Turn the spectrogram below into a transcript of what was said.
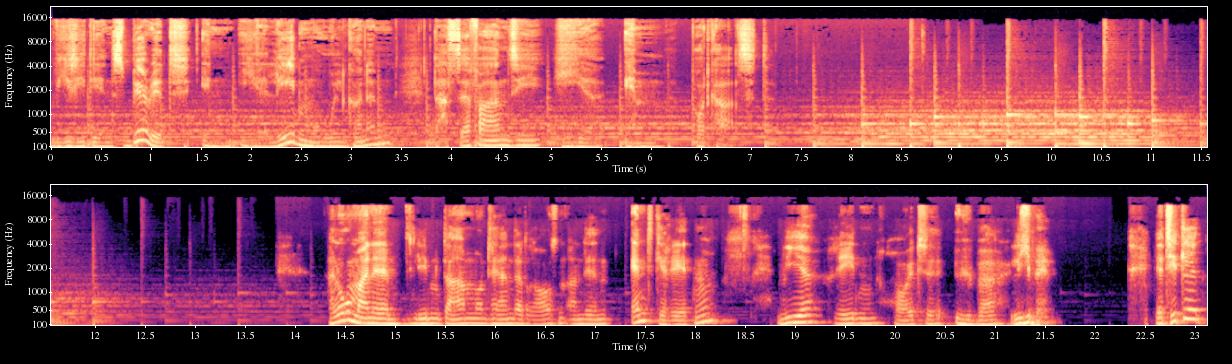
Wie Sie den Spirit in Ihr Leben holen können, das erfahren Sie hier im Podcast. Hallo, meine lieben Damen und Herren da draußen an den Endgeräten. Wir reden heute über Liebe. Der Titel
